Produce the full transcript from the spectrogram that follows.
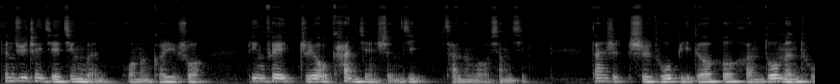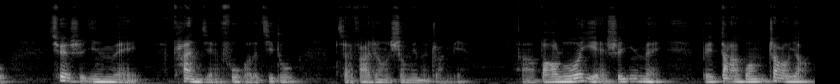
根据这节经文，我们可以说，并非只有看见神迹才能够相信，但是使徒彼得和很多门徒却是因为看见复活的基督，才发生了生命的转变。啊，保罗也是因为被大光照耀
